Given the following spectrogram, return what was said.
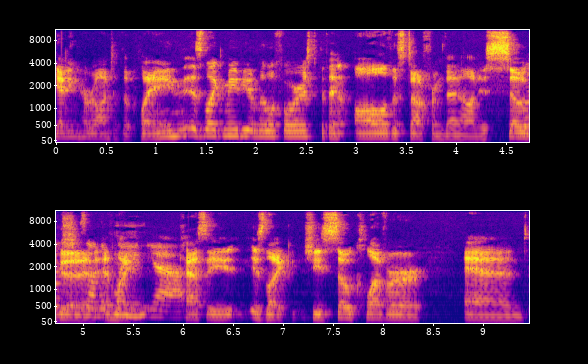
getting her onto the plane is like maybe a little forced, but then all the stuff from then on is so she's good. And plane, like yeah Cassie is like she's so clever and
